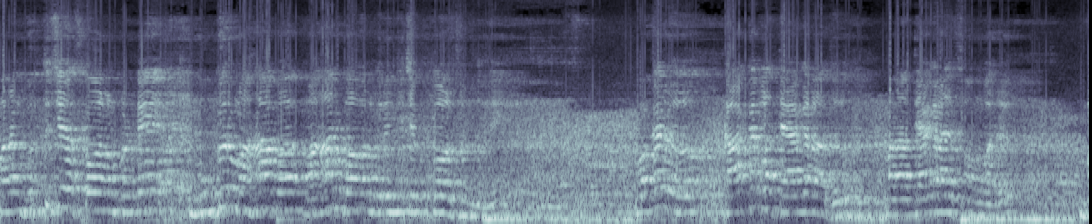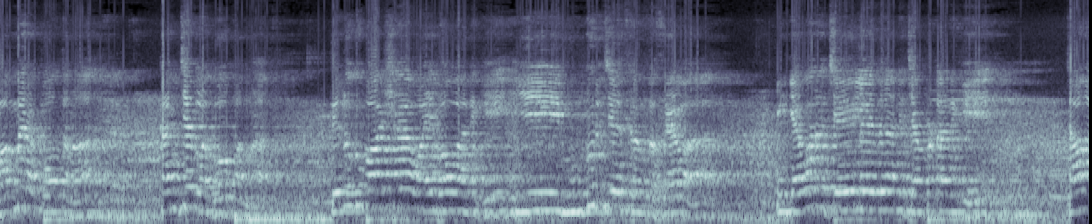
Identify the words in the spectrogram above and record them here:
మనం గుర్తు చేసుకోవాలనుకుంటే ముగ్గురు మహాభా మహానుభావుల గురించి చెప్పుకోవాల్సి ఉంటుంది. ఒకరు కాకర్ల త్యాగరాజు మన త్యాగరాజ స్వామి వారు బమ్మెర పోతన కంచెర్ల గోపన్న. తెలుగు భాష వైభవానికి ఈ ముగ్గురు చేసినంత సేవ ఇంకెవరు చేయలేదు అని చెప్పడానికి చాలా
